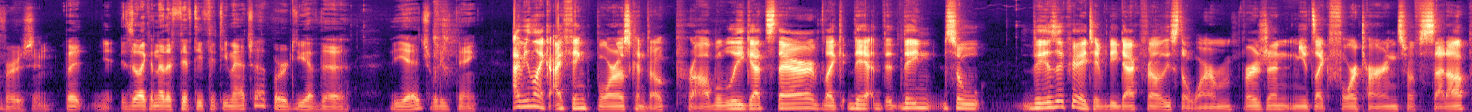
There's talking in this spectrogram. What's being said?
version. But is it like another 50-50 matchup, or do you have the the edge? What do you think? I mean, like I think Boros Convoke probably gets there. Like they they so the is a creativity deck for at least the worm version needs like four turns of setup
